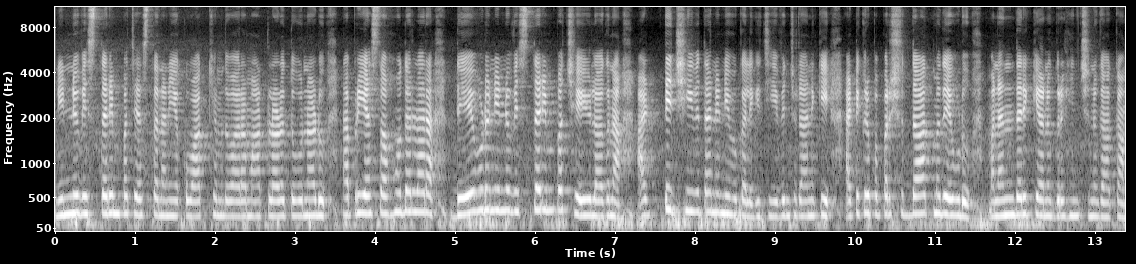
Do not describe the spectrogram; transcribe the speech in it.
నిన్ను విస్తరింపచేస్తానని యొక్క వాక్యం ద్వారా మాట్లాడుతూ ఉన్నాడు. నా ప్రియ సహోదరులారా దేవుడు నిన్ను విస్తరింప చేయులాగున అట్టి జీవితాన్ని నీవు కలిగి జీవించడానికి అట్టి కృప పరిశుద్ధాత్మ దేవుడు మనందరికీ అనుగ్రహించునుగాక.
